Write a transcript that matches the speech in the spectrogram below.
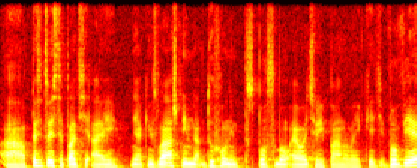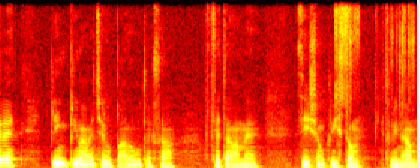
A presne to isté platí aj nejakým zvláštnym duchovným spôsobom aj o Večeri pánovej. Keď vo viere príjma Večeru pánovu, tak sa stretávame s Ježišom Kristom, ktorý nám,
